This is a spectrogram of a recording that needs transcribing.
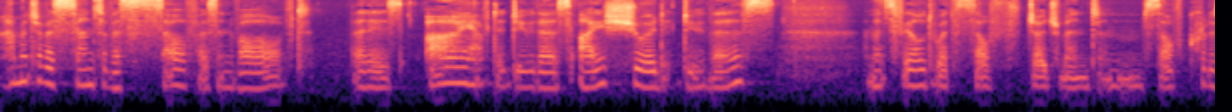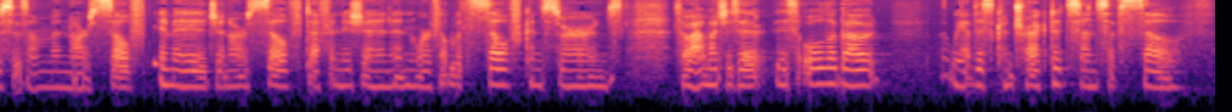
how much of a sense of a self is involved. That is, I have to do this, I should do this. And that's filled with self judgment and self criticism and our self image and our self definition, and we're filled with self concerns. So, how much is it is all about we have this contracted sense of self,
